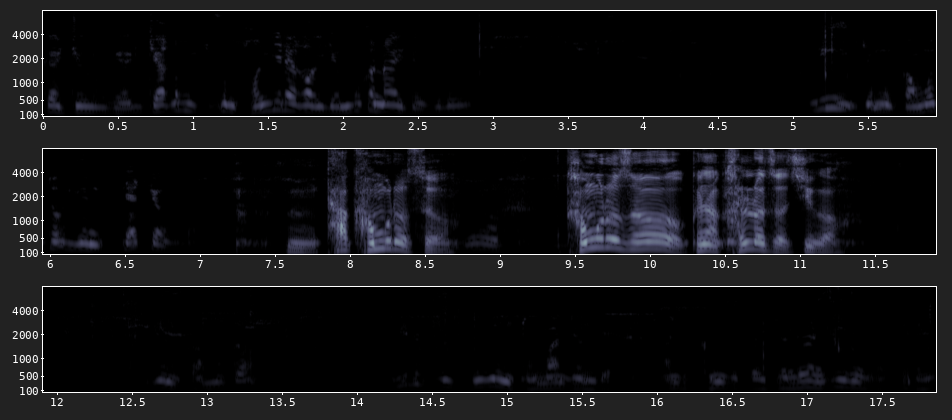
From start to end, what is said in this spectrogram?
그러니까 지금 자금 지금 손질해가 이제 묶어놔야 돼 그래. 이좀 가무도 이건 떼자고. 음, 다 가물었어. 어, 가물어서 그냥 갈라져 지가. 이건 가무도 이렇게 부분이 더 만든데 아니 그거 봐. 저는 이거 없거든.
